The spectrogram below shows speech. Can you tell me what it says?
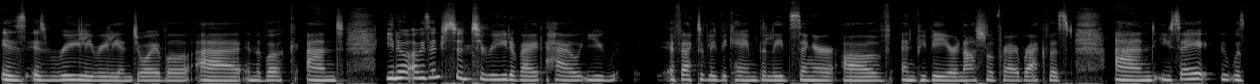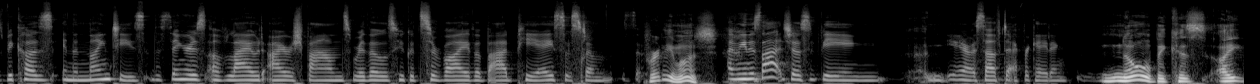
is is really really enjoyable uh, in the book. And you know i was interested to read about how you effectively became the lead singer of npb or national prayer breakfast. And you say it was because in the 90s the singers of loud irish bands were those who could survive a bad pa system. So, Pretty much. i mean is that just being you know self-deprecating? No, because I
